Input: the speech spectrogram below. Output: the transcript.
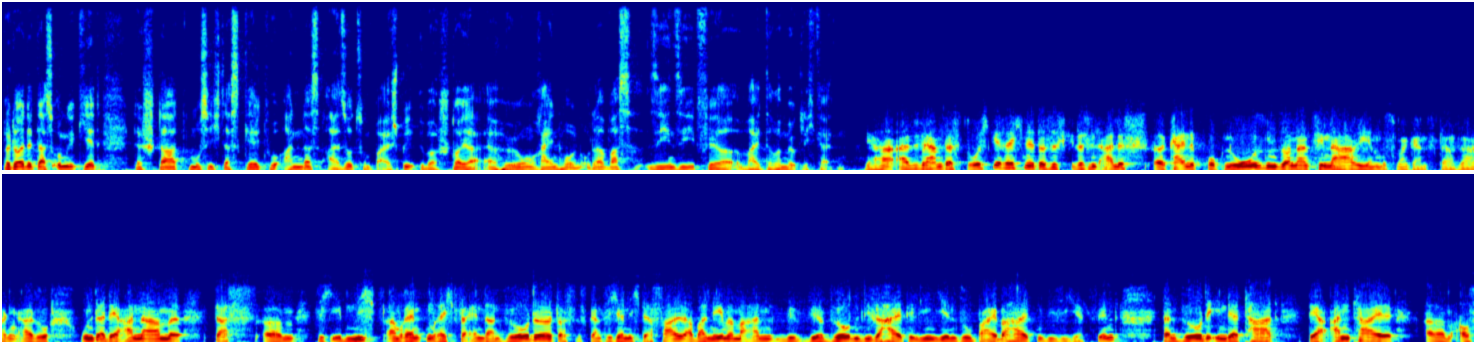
Bedeutet das umgekehrt, der Staat muss sich das Geld woanders, also zum Beispiel über Steuererhöhungen reinholen oder was sehen Sie für weitere Möglichkeiten? Ja, also wir haben das durchgerechnet. Das, ist, das sind alles äh, keine Prognosen, sondern Szenarien, muss man ganz klar sagen. Also unter der Annahme, dass ähm, sich eben nichts am Rentenrecht verändern würde. Das ist ganz sicher nicht der Fall. Aber nehmen wir mal an, wir, wir würden diese Haltelinien so beibehalten, wie sie jetzt sind. Dann würde in der Tat der Anteil ähm, aus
